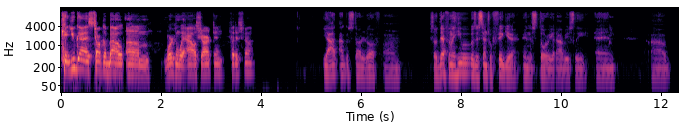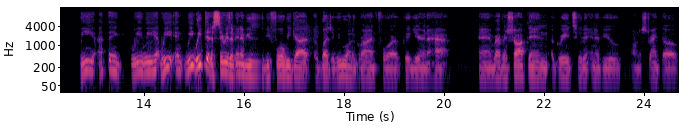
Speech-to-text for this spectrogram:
Can you guys talk about um, working with Al Sharpton for this film? Yeah, I, I could start it off. Um, so definitely, he was a central figure in the story, obviously, and uh, we, I think we we we and we we did a series of interviews before we got a budget. We were on the grind for a good year and a half, and Reverend Sharpton agreed to the interview on the strength of,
